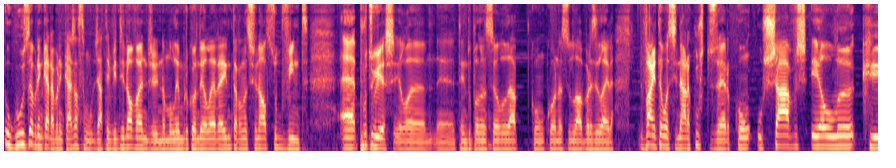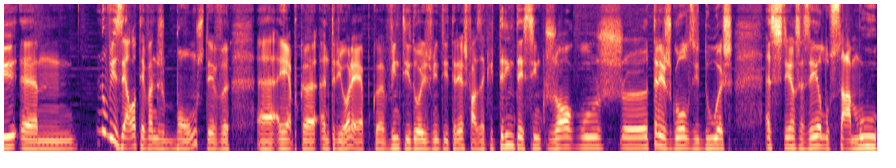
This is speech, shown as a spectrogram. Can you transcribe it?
o Guz, a brincar, a brincar, já, são, já tem 29 anos. Eu não me lembro quando ele era internacional sub-20 português. Ele tem dupla nacionalidade com, com a nacionalidade brasileira. Vai então assinar a custo zero com o Chaves, ele que. Um, no Vizela teve anos bons, teve uh, a época anterior, a época 22-23, faz aqui 35 jogos, uh, 3 golos e 2 assistências. Ele, o Samu,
